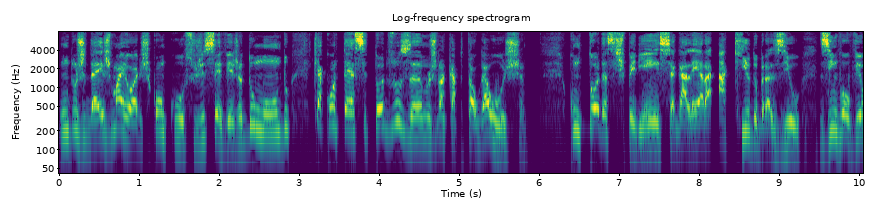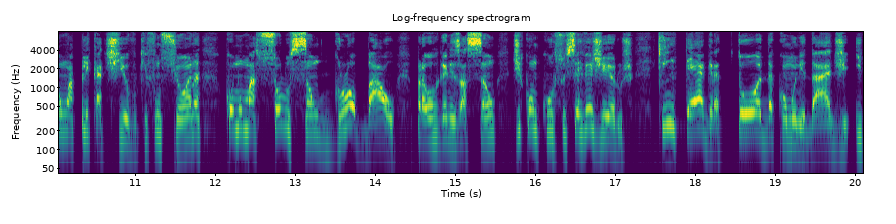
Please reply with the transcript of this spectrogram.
um dos dez maiores concursos de cerveja do mundo que acontece todos os anos na capital gaúcha. Com toda essa experiência, a galera aqui do Brasil desenvolveu um aplicativo que funciona como uma solução global para a organização de concursos cervejeiros, que integra toda a comunidade e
